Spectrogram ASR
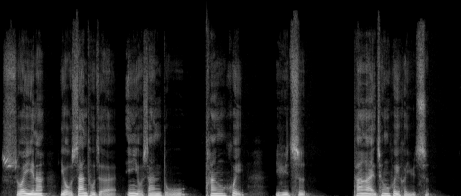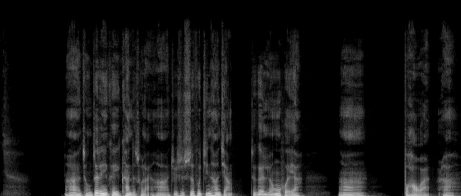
所以呢，有三途者，应有三毒：贪恚、愚痴、贪爱、嗔恚和愚痴。啊，从这里也可以看得出来啊，就是师傅经常讲这个轮回啊，啊，不好玩啊。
